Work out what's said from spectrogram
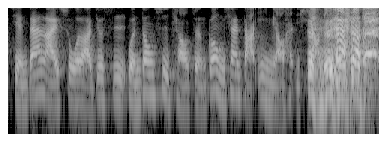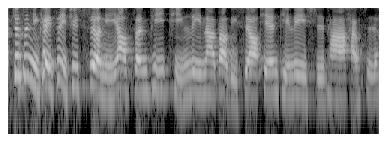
简单来说啦，就是滚动式调整，跟我们现在打疫苗很像，对不对？就是你可以自己去设，你要分批停利，那到底是要先停利十趴，还是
